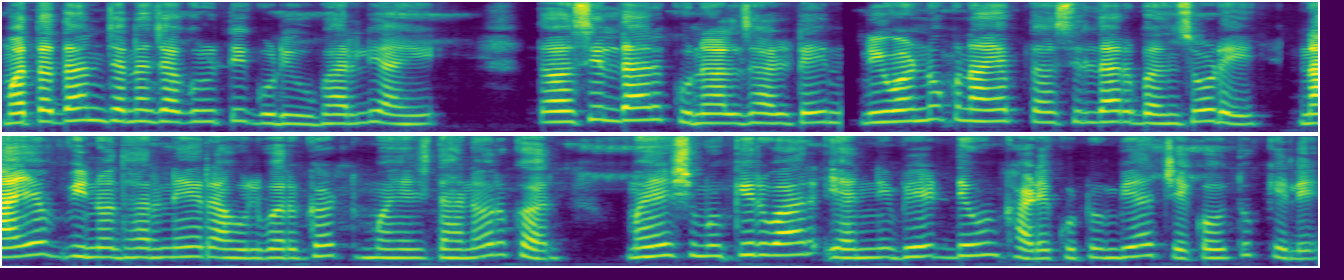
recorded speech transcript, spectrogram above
मतदान जनजागृती गुढी उभारली आहे. तहसीलदार कुणाल झालटे निवडणूक नायब तहसीलदार बनसोडे नायब विनोद हरणे राहुल वरघट महेश धानोरकर महेश मुकीरवार यांनी भेट देऊन खाडे कुटुंबियाचे कौतुक केले.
